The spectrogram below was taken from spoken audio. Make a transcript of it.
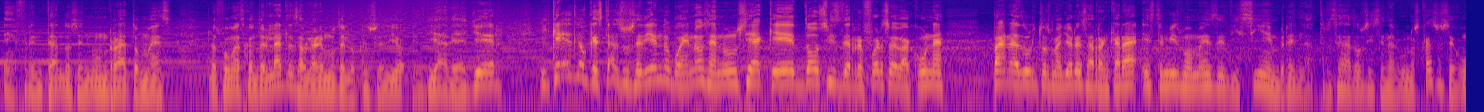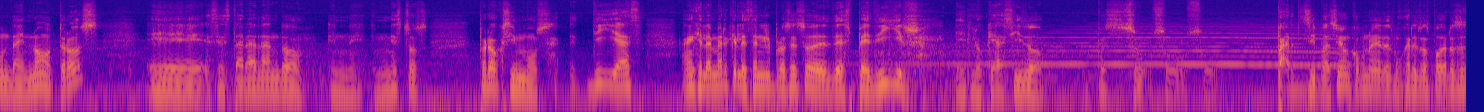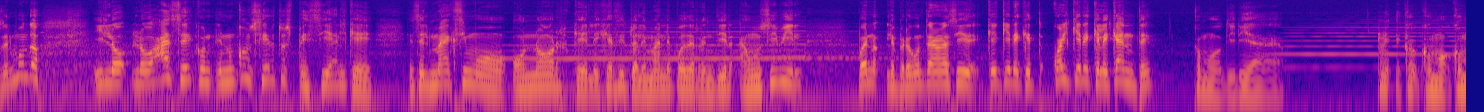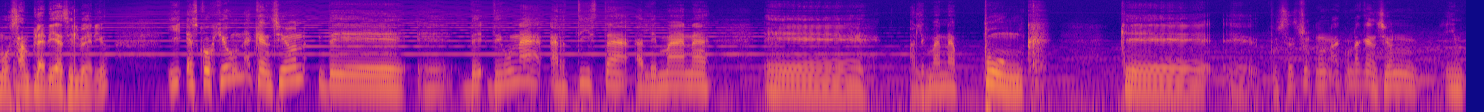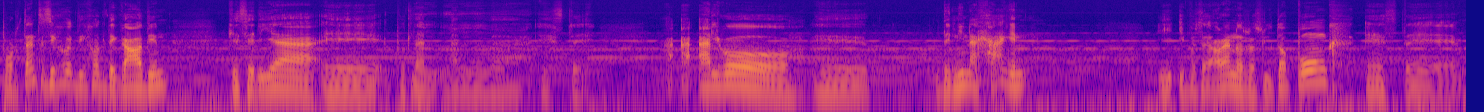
enfrentándose en un rato más los Pumas contra el Atlas. Hablaremos de lo que sucedió el día de ayer. ¿Y qué es lo que está sucediendo? Bueno, se anuncia que dosis de refuerzo de vacuna para adultos mayores arrancará este mismo mes de diciembre, la tercera dosis en algunos casos, segunda en otros. Eh, se estará dando en estos próximos días. Angela Merkel está en el proceso de despedir eh, lo que ha sido pues su, su, su, participación como una de las mujeres más poderosas del mundo y lo, lo hace en un concierto especial que es el máximo honor que el ejército alemán le puede rendir a un civil. Bueno, le preguntan ahora sí, ¿qué quiere que ¿cuál quiere que le cante? Como diría, eh, como, como samplearía Silverio. Y escogió una canción de, eh, de, de, una artista alemana, eh, alemana punk, que eh, pues es una, una, canción importante, dijo, dijo The Guardian, que sería eh, pues la, este, a, a, algo de Nina Hagen. Y, pues ahora nos resultó punk, este...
